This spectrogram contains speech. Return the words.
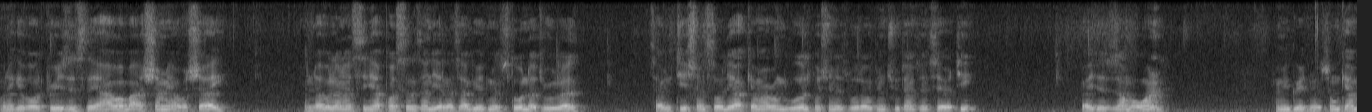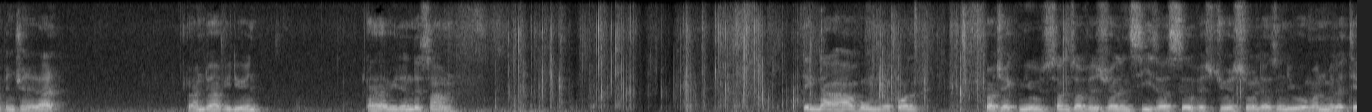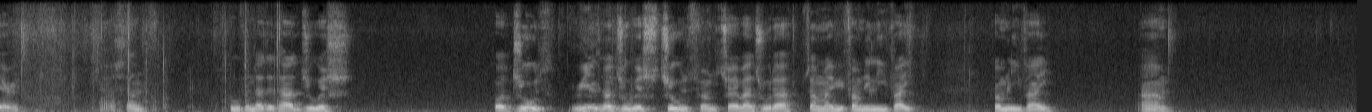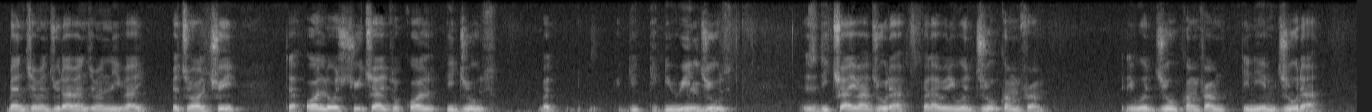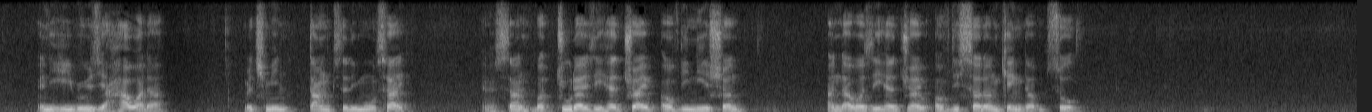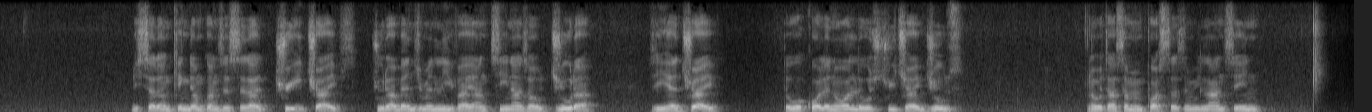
I want to give all praises to Yahweh Ba'ashem Yahawashi and double honor to the apostles and the elders of Great Millstone that rule well. Salutations to all the Akim around the world pushing this word out in truth and sincerity. Right, this is number one from the Great Millstone camp in Trinidad. Going to do a video in, uh, reading this um, thing that I have home here called Project Muse, Sons of Israel in Caesar's Service, Jewish soldiers in the Roman military. Understand? Proving that it had Jewish or Jews, real not Jewish, Jews from the tribe of Judah. Some might be from the Levi, from Levi. Um, Benjamin, Judah, Benjamin, Levi, which all three, the, all those three tribes were called the Jews, but the, the, real Jews is the tribe of Judah, because that's where the word Jew come from. The word Jew come from the name Judah, in the Hebrew is Yahawada, which means thanks to the Most High. Understand? But Judah is the head tribe of the nation, and that was the head tribe of the southern kingdom. So, The southern kingdom consisted of three tribes Judah, Benjamin, Levi, and seeing as how Judah is the head tribe, they were calling all those three tribes Jews. Now, it has some imposters in land saying,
